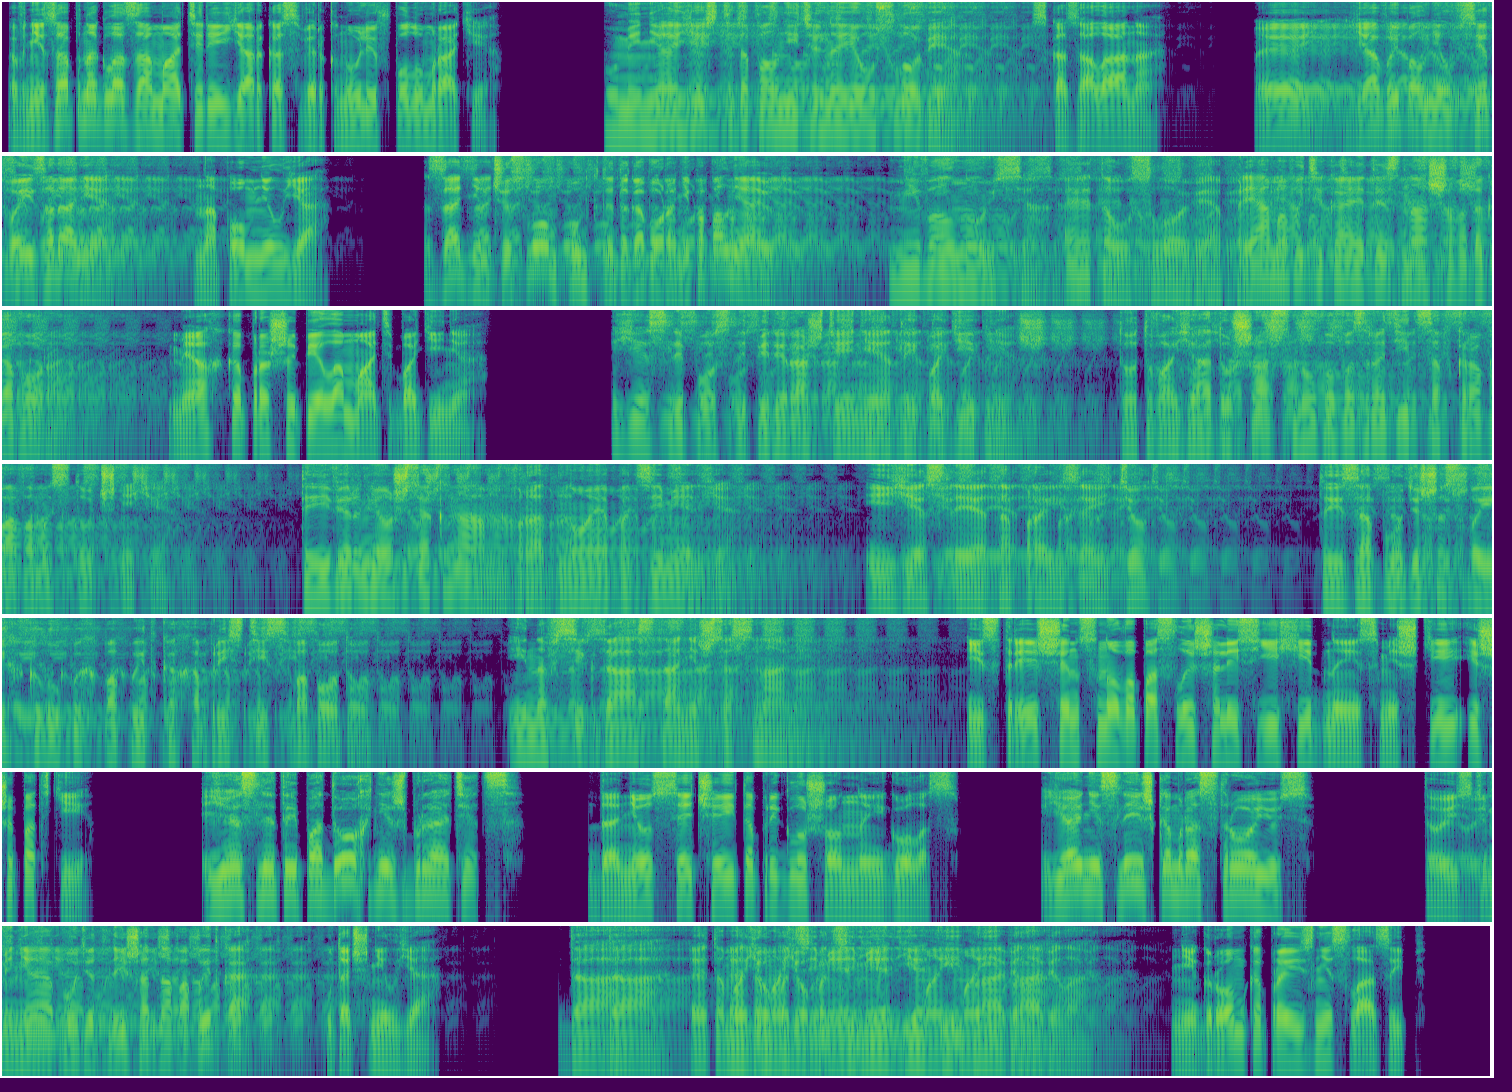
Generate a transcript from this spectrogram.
Внезапно глаза матери ярко сверкнули в полумраке. «У меня есть дополнительное условие», — сказала она. «Эй, я выполнил все твои задания», — напомнил я. Задним числом пункты договора не пополняют. Не волнуйся, это условие прямо вытекает из нашего договора. Мягко прошипела мать-богиня. Если после перерождения ты погибнешь, то твоя душа снова возродится в кровавом источнике. Ты вернешься к нам в родное подземелье. И если это произойдет, ты забудешь о своих глупых попытках обрести свободу и навсегда останешься с нами. Из трещин снова послышались ехидные смешки и шепотки. «Если ты подохнешь, братец!» Донесся чей-то приглушенный голос. «Я не слишком расстроюсь!» «То есть у меня будет лишь одна попытка?» — уточнил я. Да, да это мое, мое подземелье, и мои, мои правила. Негромко произнесла зыбь.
